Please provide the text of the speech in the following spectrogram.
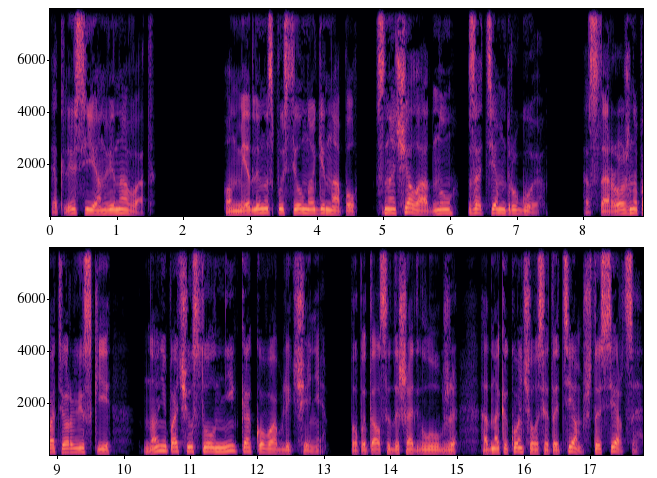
Это Люсьен виноват. Он медленно спустил ноги на пол, сначала одну, затем другую. Осторожно потер виски, но не почувствовал никакого облегчения. Попытался дышать глубже, однако кончилось это тем, что сердце,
